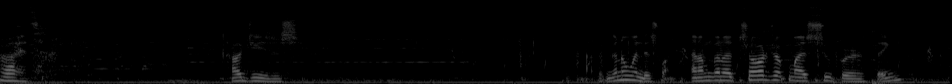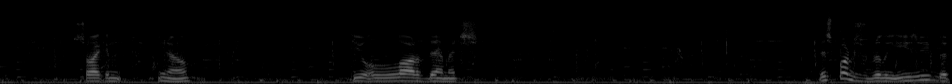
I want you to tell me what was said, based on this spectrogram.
Alright. Oh Jesus. I'm gonna win this one. And I'm gonna charge up my super thing. So I can, you know, deal a lot of damage. This part is really easy, but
